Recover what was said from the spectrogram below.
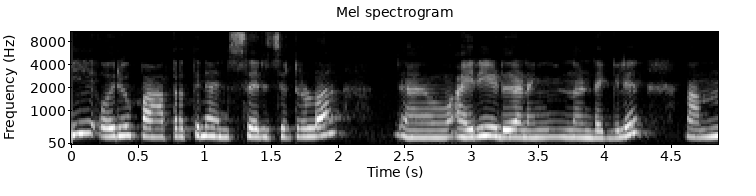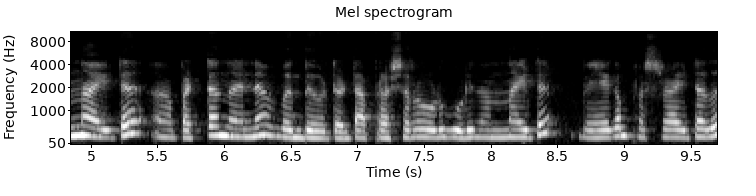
ഈ ഒരു പാത്രത്തിനനുസരിച്ചിട്ടുള്ള അരി ഇടുകയാണെന്നുണ്ടെങ്കിൽ നന്നായിട്ട് പെട്ടെന്ന് തന്നെ വെന്ത് കിട്ടും കേട്ടോ. പ്രഷറോട് കൂടി നന്നായിട്ട് വേഗം പ്രഷറായിട്ട് അത്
